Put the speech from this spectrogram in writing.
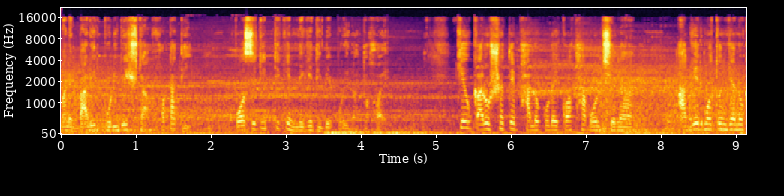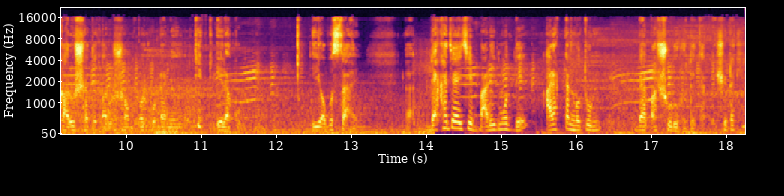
মানে বাড়ির পরিবেশটা হঠাৎই পজিটিভ থেকে নেগেটিভে পরিণত হয়। কেউ কারোর সাথে ভালো করে কথা বলছে না। আগের মতন যেন কারোর সাথে কারোর সম্পর্কটা নেই, ঠিক এরকম। এই অবস্থায় দেখা যায় যে বাড়ির মধ্যে আর একটা নতুন ব্যাপার শুরু হতে থাকে। সেটা কি?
